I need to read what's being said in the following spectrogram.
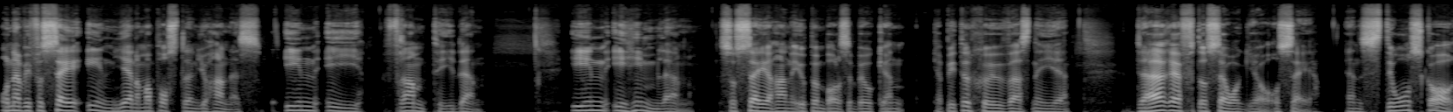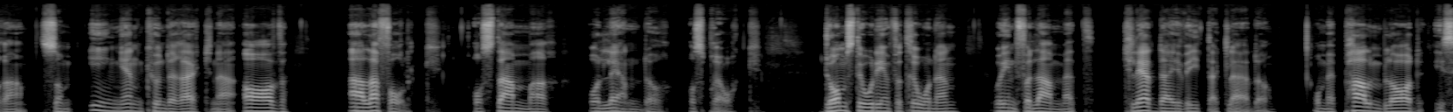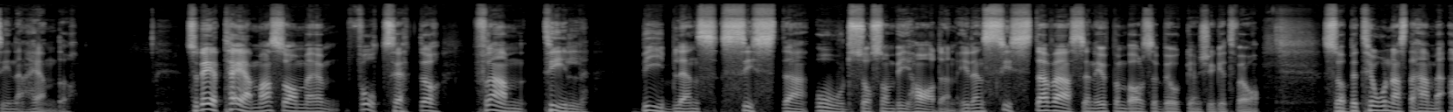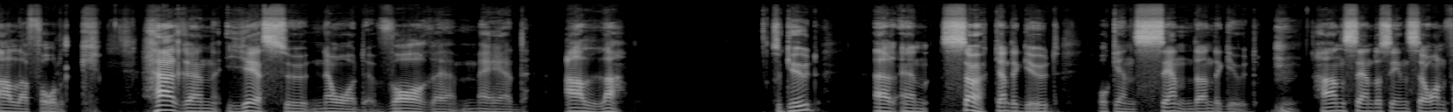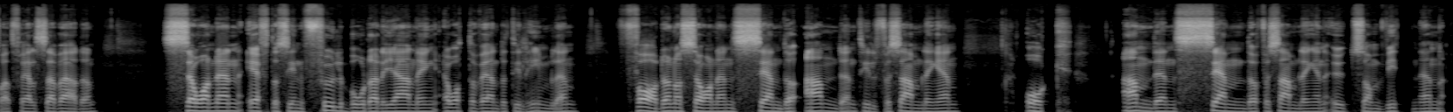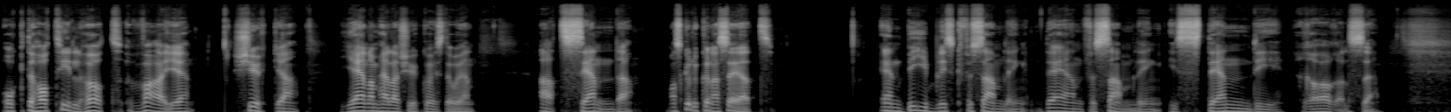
och när vi får se in genom aposteln Johannes, in i framtiden, in i himlen, så säger han i Uppenbarelseboken kapitel 7, vers 9. Därefter såg jag och se en stor skara som ingen kunde räkna av alla folk och stammar och länder och språk. De stod inför tronen och inför lammet klädda i vita kläder och med palmblad i sina händer. Så det är ett tema som eh, fortsätter fram till Bibelns sista ord så som vi har den. I den sista versen i Uppenbarelseboken 22 så betonas det här med alla folk. Herren Jesu nåd vare med alla. Så Gud är en sökande Gud och en sändande Gud. Han sänder sin son för att frälsa världen. Sonen efter sin fullbordade gärning återvänder till himlen. Fadern och sonen sänder anden till församlingen och anden sänder församlingen ut som vittnen och det har tillhört varje kyrka genom hela kyrkohistorien att sända. Man skulle kunna säga att en biblisk församling det är en församling i ständig rörelse.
